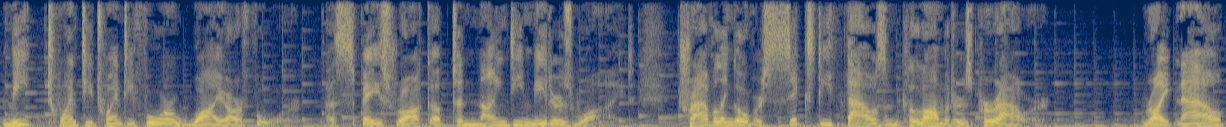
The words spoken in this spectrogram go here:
Meet 2024 YR4, a space rock up to 90 meters wide, traveling over 60,000 kilometers per hour. Right now,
